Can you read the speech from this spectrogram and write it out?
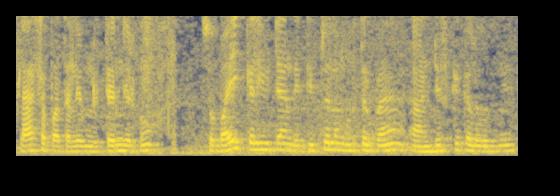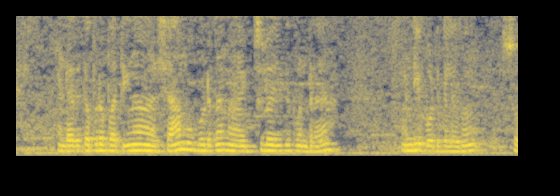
ஃப்ளாஷை பார்த்தாலே உங்களுக்கு தெரிஞ்சிருக்கும். ஸோ பைக் கழுவிட்டேன் அந்த டிப்ஸ் எல்லாம் கொடுத்துருப்பேன். டிஸ்க்கு கழுவுறது. அண்ட் அதுக்கப்புறம் பார்த்தீங்கன்னா ஷாம்பு போட்டு தான் நான் ஆக்சுவலாக இது பண்ணுறேன் வண்டி போட்டு கழுவுறேன். ஸோ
